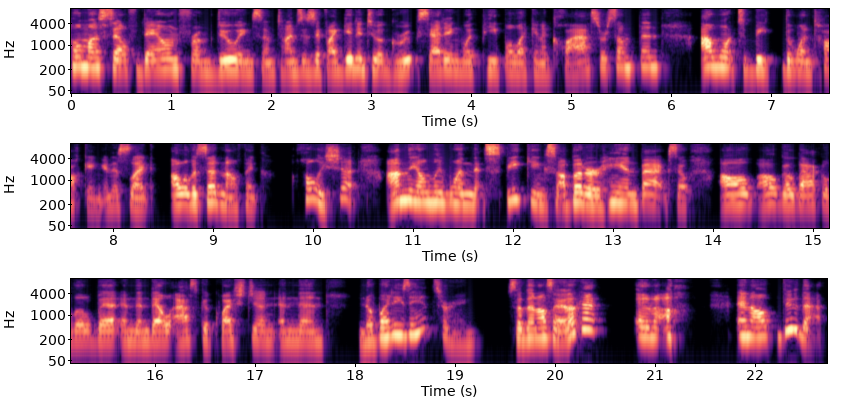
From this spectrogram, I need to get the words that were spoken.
pull myself down from doing sometimes is if I get into a group setting with people like in a class or something, I want to be the one talking. And it's like all of a sudden I'll think, holy shit, I'm the only one that's speaking, so I better hand back. So I'll I'll go back a little bit and then they'll ask a question and then nobody's answering. So then I'll say, okay, and I'll and I'll do that.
